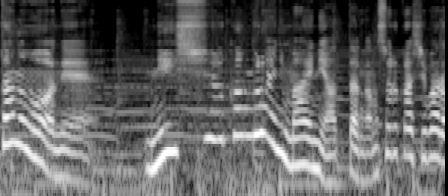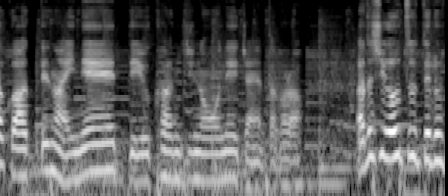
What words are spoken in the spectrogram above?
たのはね2週間ぐらいに前にあったんかな。それからしばらく会ってないねっていう感じのお姉ちゃんやったから私が映ってる映っ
